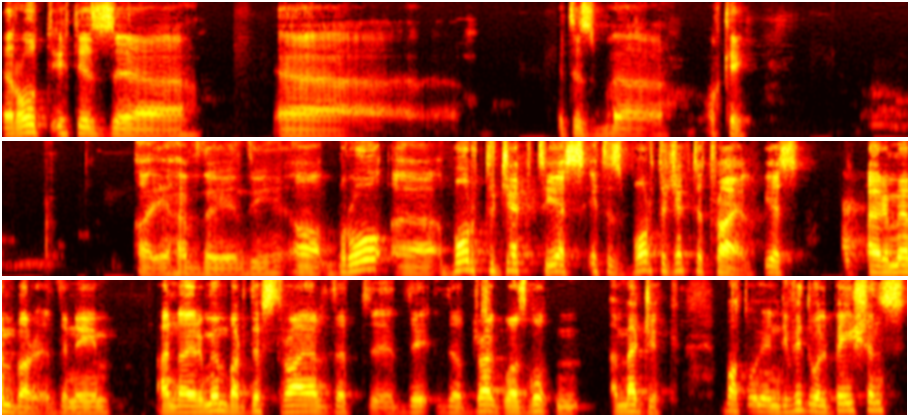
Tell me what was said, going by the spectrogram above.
wrote it is it is okay. I have the the uh, bro uh. Yes, it is Borteject trial. Yes, I remember the name, and I remember this trial that uh, the the drug was not a magic, but on individual patients,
